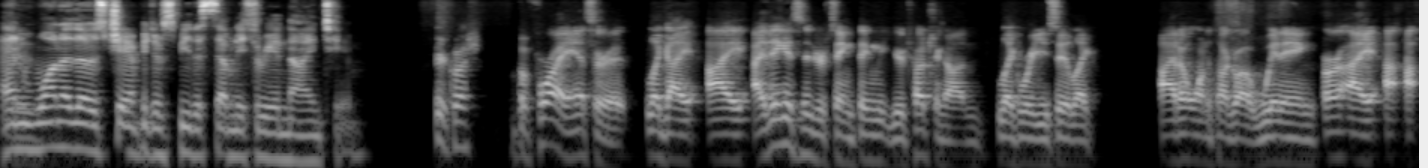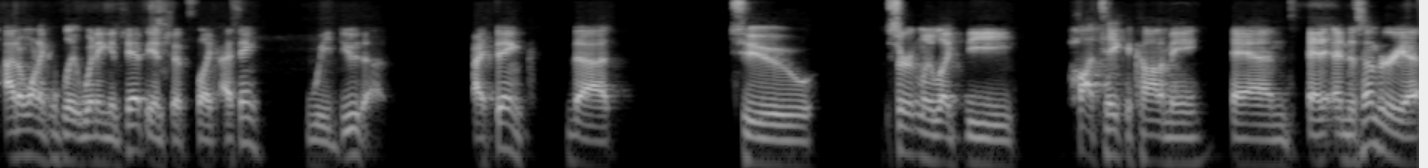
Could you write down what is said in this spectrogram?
and Yeah. one of those championships be the 73 and 9 team? Good question. Before I answer it, like I, I, I think it's an interesting thing that you're touching on, like where you say like I don't want to talk about winning, or I, I, I don't want to complete winning in championships. Like I think we do that. I think that to certainly like the hot take economy and and, and to some degree, I,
